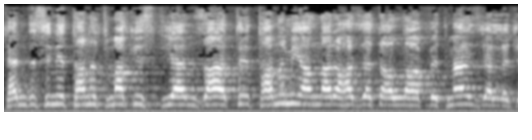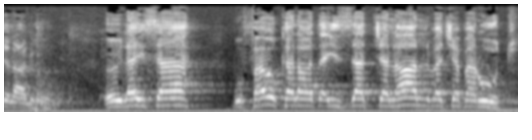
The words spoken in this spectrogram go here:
kendisini tanıtmak isteyen zatı tanımayanları Hazreti Allah affetmez Celle Celaluhu. Öyleyse bu fevkalade izzet, celal ve ceberut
